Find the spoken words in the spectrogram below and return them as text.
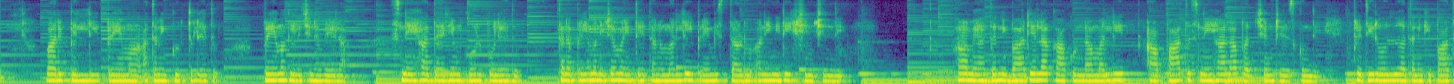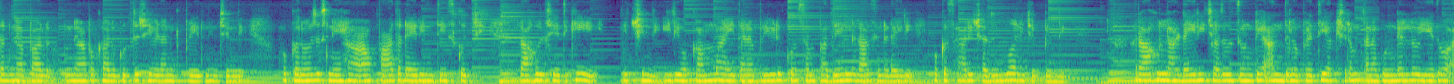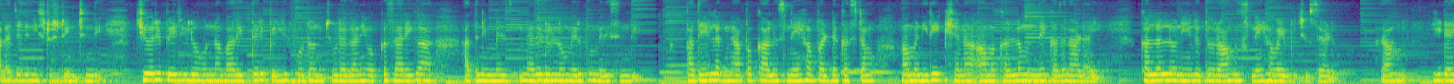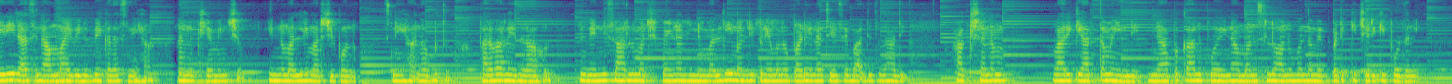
వారి పెళ్ళి ప్రేమ అతనికి గుర్తులేదు. ప్రేమ గెలిచిన వేళ స్నేహ ధైర్యం కోల్పోలేదు. తన ప్రేమ నిజమైతే తను మళ్ళీ ప్రేమిస్తాడు అని నిరీక్షించింది. ఆమె అతన్ని భార్యలా కాకుండా మళ్ళీ ఆ పాత స్నేహాలా పరిచయం చేసుకుంది. ప్రతిరోజు అతనికి పాత జ్ఞాపాలు జ్ఞాపకాలు గుర్తు చేయడానికి ప్రయత్నించింది. ఒకరోజు స్నేహ ఆ పాత డైరీని తీసుకొచ్చి రాహుల్ చేతికి ఇచ్చింది. ఇది ఒక అమ్మాయి తన ప్రియుడి కోసం పదేళ్ళు రాసిన డైరీ. ఒకసారి చదువు అని చెప్పింది. రాహుల్ ఆ డైరీ చదువుతుంటే అందులో ప్రతి అక్షరం తన గుండెల్లో ఏదో అలజడిని సృష్టించింది. చివరి పేజీలో ఉన్న వారిద్దరి పెళ్ళి ఫోటోను చూడగానే ఒక్కసారిగా అతని మె మెదడులో మెరుపు మెరిసింది. పదేళ్ళ జ్ఞాపకాలు స్నేహపడ్డ కష్టం ఆమె నిరీక్షణ ఆమె కళ్ళ ముందే కదలాడాయి. కళ్ళల్లో నీళ్ళతో రాహుల్ స్నేహ వైపు చూశాడు. రాహుల్ ఈ డైరీ రాసిన అమ్మాయి నువ్వే కదా స్నేహ? నన్ను క్షమించు. నిన్ను మళ్ళీ మర్చిపోను. స్నేహ నవ్వుతూ పర్వాలేదు రాహుల్. నువ్వెన్నిసార్లు మర్చిపోయినా నిన్ను మళ్ళీ మళ్ళీ ప్రేమలో పడేలా చేసే బాధ్యత నాది. ఆ క్షణం వారికి అర్థమైంది. జ్ఞాపకాలు పోయినా మనసులో అనుబంధం ఎప్పటికీ చెరిగిపోదని.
